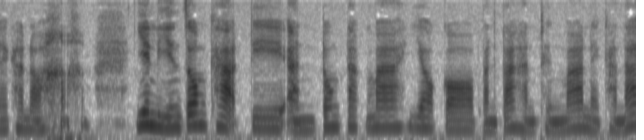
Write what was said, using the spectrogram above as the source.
นะคะเนาะยินยินจมค่ะตีอันต้องตักมาย่อกอปันตั้งหันถึงมาในค่ะนะ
